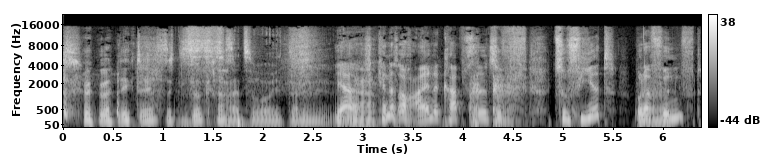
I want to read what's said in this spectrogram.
ich schon überlegt, das ist so das ist krass. halt so, dann, Ja, ich kenne das auch eine Kapsel zu, zu viert oder fünft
